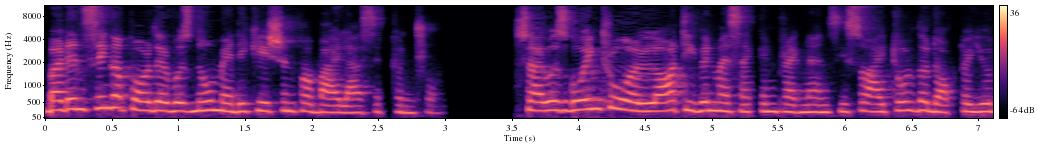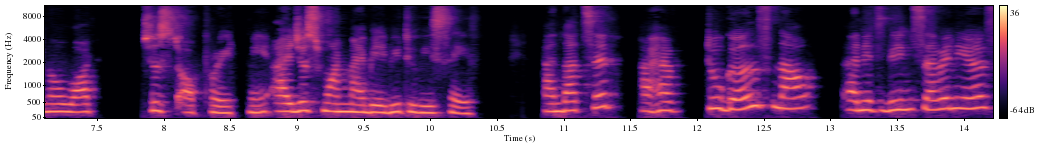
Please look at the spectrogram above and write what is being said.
But in Singapore, there was no medication for bile acid control. So I was going through a lot, even my second pregnancy. So I told the doctor, you know what? Just operate me. I just want my baby to be safe. And that's it. I have two girls now, and it's been seven years.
